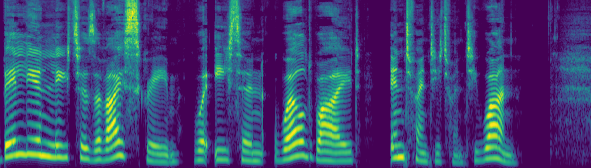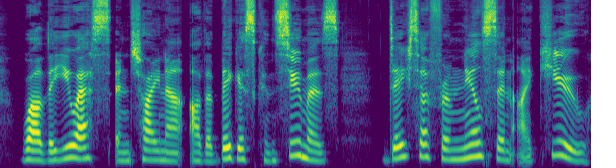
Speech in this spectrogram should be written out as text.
billion litres of ice cream were eaten worldwide in 2021. While the US and China are the biggest consumers, data from Nielsen IQ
